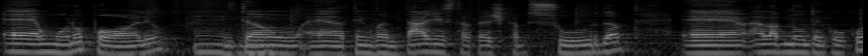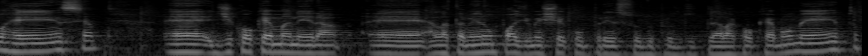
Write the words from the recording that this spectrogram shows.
É um monopólio, então é, ela tem vantagem estratégica absurda, é, ela não tem concorrência. É, de qualquer maneira, é, ela também não pode mexer com o preço do produto dela a qualquer momento,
